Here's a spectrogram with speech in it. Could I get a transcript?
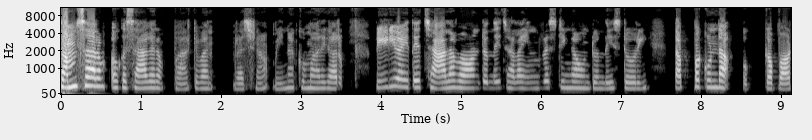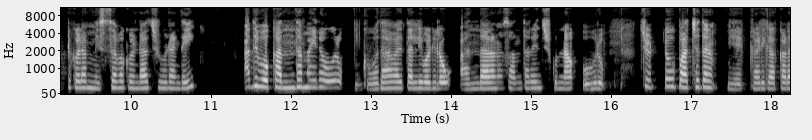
సంసారం ఒక సాగరం. Part one Rachana Meena Kumari garu. Video అయితే చాలా బాగుంటుంది. చాలా ఇంట్రెస్టింగ్గా ఉంటుంది స్టోరీ. తప్పకుండా ఒక్క పార్ట్ కూడా మిస్ అవ్వకుండా చూడండి. అది ఒక అందమైన ఊరు. గోదావరి తల్లి ఒడిలో అందాలను సంతరించుకున్న ఊరు. చుట్టూ పచ్చదనం ఎక్కడికక్కడ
